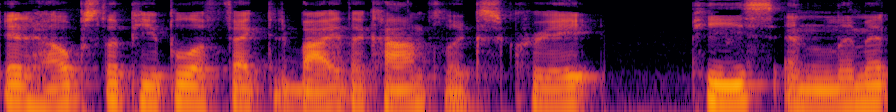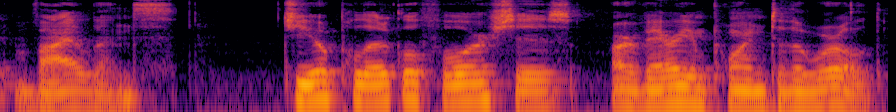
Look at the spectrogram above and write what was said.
It helps the people affected by the conflicts create peace and limit violence. Geopolitical forces are very important to the world.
